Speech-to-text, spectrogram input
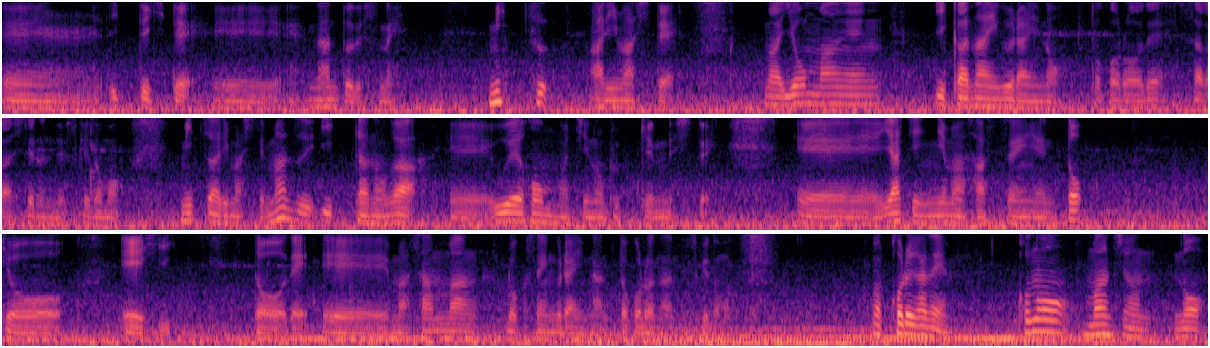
えー、行ってきて、えー、なんとですね、3つありまして、まあ4万円いかないぐらいのところで探してるんですけども、3つありまして、まず行ったのが、えー、上本町の物件でして、えー、家賃2万8000円と、今日、営費等で、えー、まあ、3万6000円ぐらいなところなんですけども、まあ、これがね、このマンションの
